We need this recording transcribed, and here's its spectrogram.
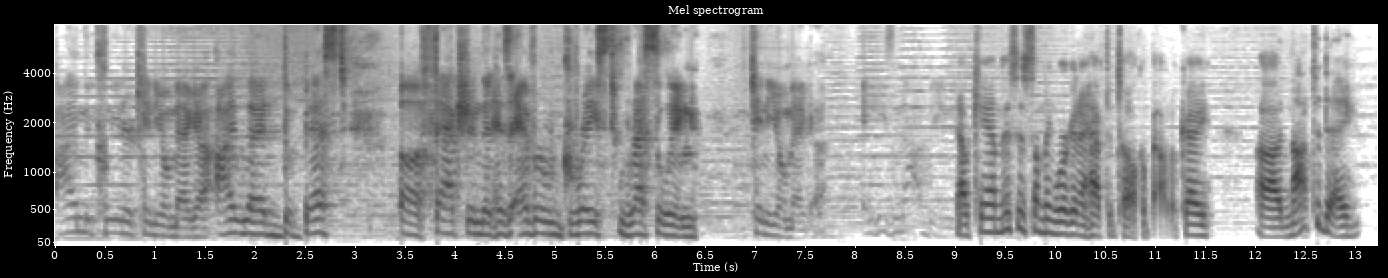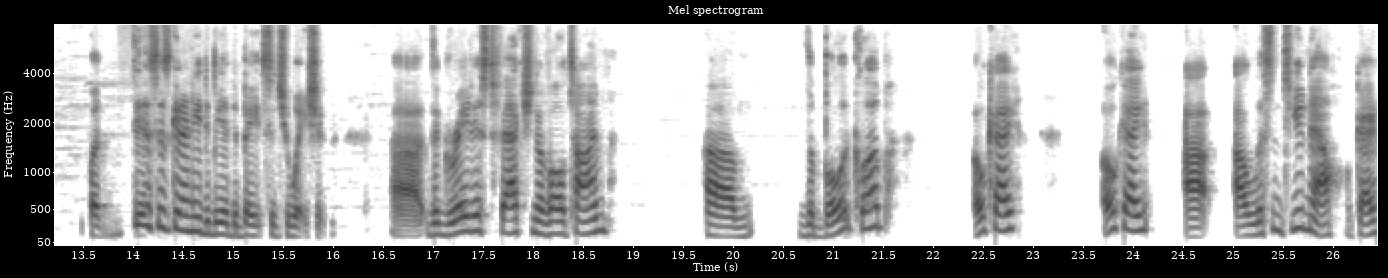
I'm the cleaner Kenny Omega. I led the best uh, faction that has ever graced wrestling, Kenny Omega. Being- now, Cam, this is something we're going to have to talk about, okay? Uh, not today, but this is going to need to be a debate situation. Uh, the greatest faction of all time, um, the Bullet Club. Okay, okay, uh, I'll listen to you now. Okay,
